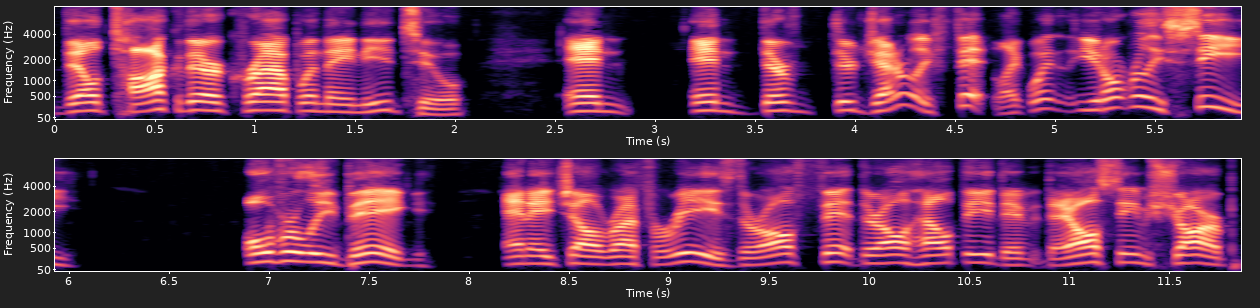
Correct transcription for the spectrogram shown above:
They'll talk their crap when they need to, and and they're they're generally fit. Like when you don't really see overly big NHL referees. They're all fit. They're all healthy. They they all seem sharp.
